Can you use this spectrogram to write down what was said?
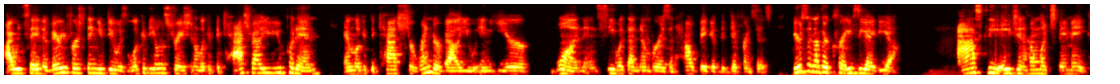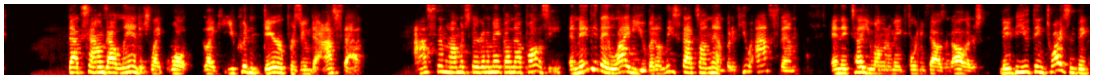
I would say the very first thing you do is look at the illustration and look at the cash value you put in and look at the cash surrender value in year one and see what that number is and how big of the difference is. Here's another crazy idea ask the agent how much they make. That sounds outlandish. Like, well, like you couldn't dare presume to ask that. Ask them how much they're going to make on that policy. And maybe they lie to you, but at least that's on them. But if you ask them and they tell you I'm going to make $40,000, maybe you think twice and think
